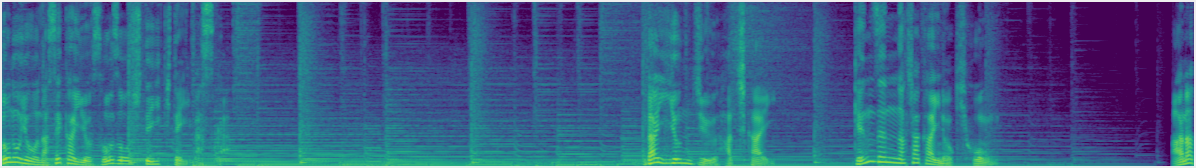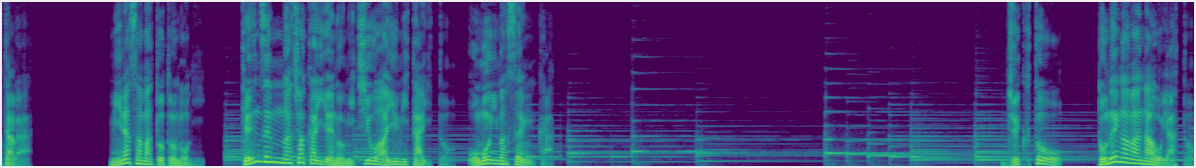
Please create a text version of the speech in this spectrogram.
どのような世界を想像して生きていますか？第48回健全な社会の基本。あなたは皆様と共に健全な社会への道を歩みたいと思いませんか？塾頭利根川直也と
